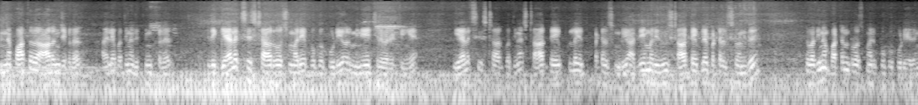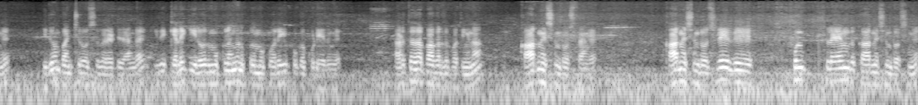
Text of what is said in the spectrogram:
முன்ன பார்த்தது ஆரஞ்சு கலர் அதிலே பார்த்தீங்கன்னா இது பிங்க் கலர் இது கேலக்ஸி ஸ்டார் ரோஸ் மாதிரியே பூக்கக்கூடிய ஒரு மினியேச்சர் வெரைட்டிங்க கேலக்ஸி ஸ்டார் பார்த்தீங்கன்னா ஸ்டார் டைப்பில் இது பெட்டல்ஸ் முடியும் அதே மாதிரி இதுவும் ஸ்டார் டைப்லேயே பெட்டல்ஸ் வந்து இது பார்த்தீங்கன்னா பட்டன் ரோஸ் மாதிரி பூக்கக்கூடியதுங்க. இதுவும் பஞ்ச் ரோஸ் வெரைட்டி தாங்க. இது கிளைக்கு இருபது முக்குலேருந்து முப்பது முக்கு வரைக்கும் பூக்கக்கூடியதுங்க. அடுத்ததாக பார்க்குறது பார்த்தீங்கன்னா கார்னேஷன் ரோஸ் தாங்க. கார்னேஷன் ரோஸ்லேயே இது ஃபுல் ஃப்ளேம்டு கார்னேஷன் ரோஸுங்க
